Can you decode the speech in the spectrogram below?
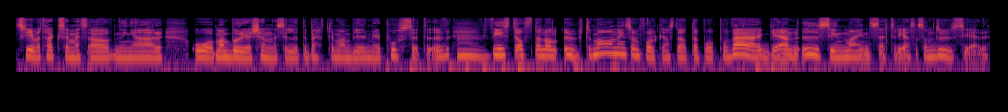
skriva tacksamhetsövningar och man börjar känna sig lite bättre, man blir mer positiv. Mm. Finns det ofta någon utmaning som folk kan stöta på på vägen i sin mindsetresa som du ser?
